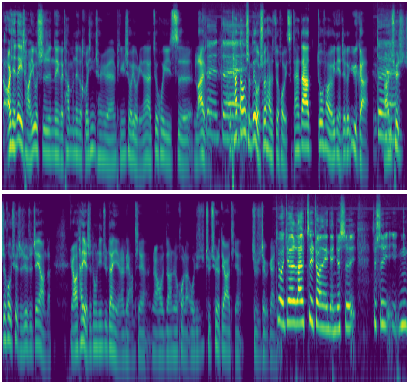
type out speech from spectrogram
而且那一场又是那个他们那个核心成员平手有林奈最后一次 live，对对。他当时没有说他是最后一次，但是大家多少有一点这个预感，对，而且确实之后确实就是这样的。然后他也是东京巨蛋演了两天，然后。当时后来我就就去了第二天，就是这个感觉。就我觉得 live 最重要的一点就是，就是你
